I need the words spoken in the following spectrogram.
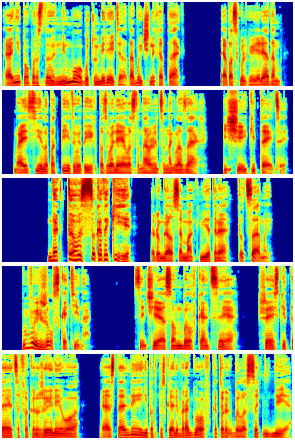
Они попросту не могут умереть от обычных атак. А поскольку я рядом, моя сила подпитывает их, позволяя восстанавливаться на глазах. Еще и китайцы. «Да кто вы, сука, такие?» — ругался маг ветра, тот самый. Выжил скотина. Сейчас он был в кольце. Шесть китайцев окружили его, а остальные не подпускали врагов, которых было сотни-две.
